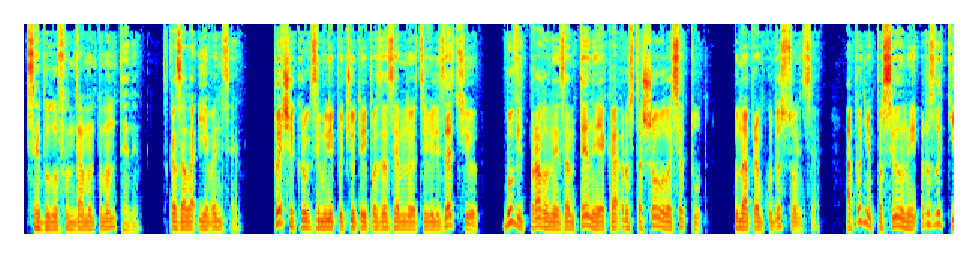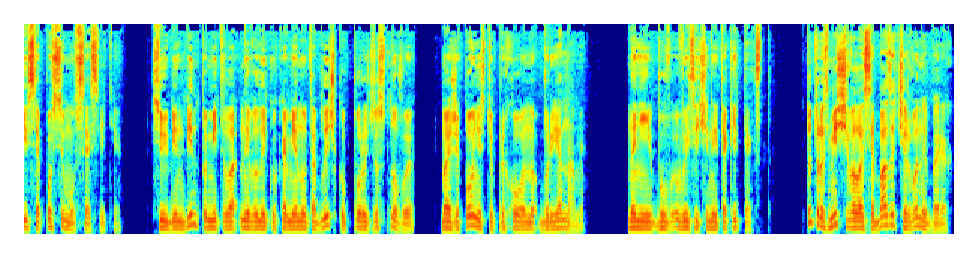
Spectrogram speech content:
Це було фундаментом антени, сказала Євензе. Перший крок землі, почутий позаземною цивілізацією, був відправлений з антени, яка розташовувалася тут, у напрямку до сонця, а потім посилений розлетівся по всьому всесвіті. Сюйбінбін помітила невелику кам'яну табличку поруч з основою, майже повністю приховану бур'янами. На ній був висічений такий текст. Тут розміщувалася база Червоний берег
